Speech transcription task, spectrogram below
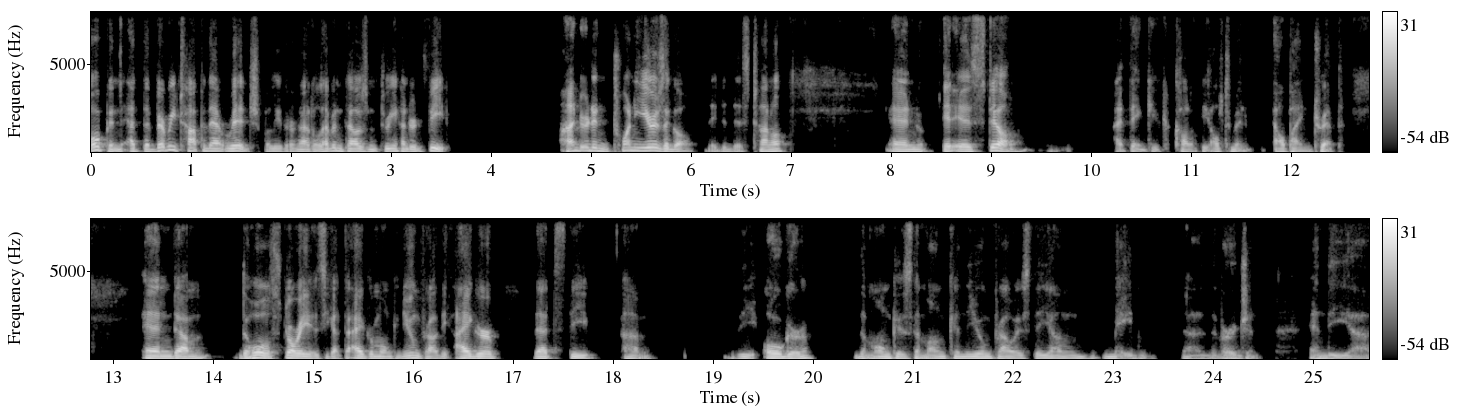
open at the very top of that ridge, believe it or not, 11,300 feet. 120 years ago, they did this tunnel. And it is still, I think you could call it the ultimate alpine trip. And um, the whole story is you got the Eiger, Monk and Jungfrau. The Eiger, that's the um, the ogre. The monk is the monk, and the Jungfrau is the young maiden, uh, the virgin. And the uh,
